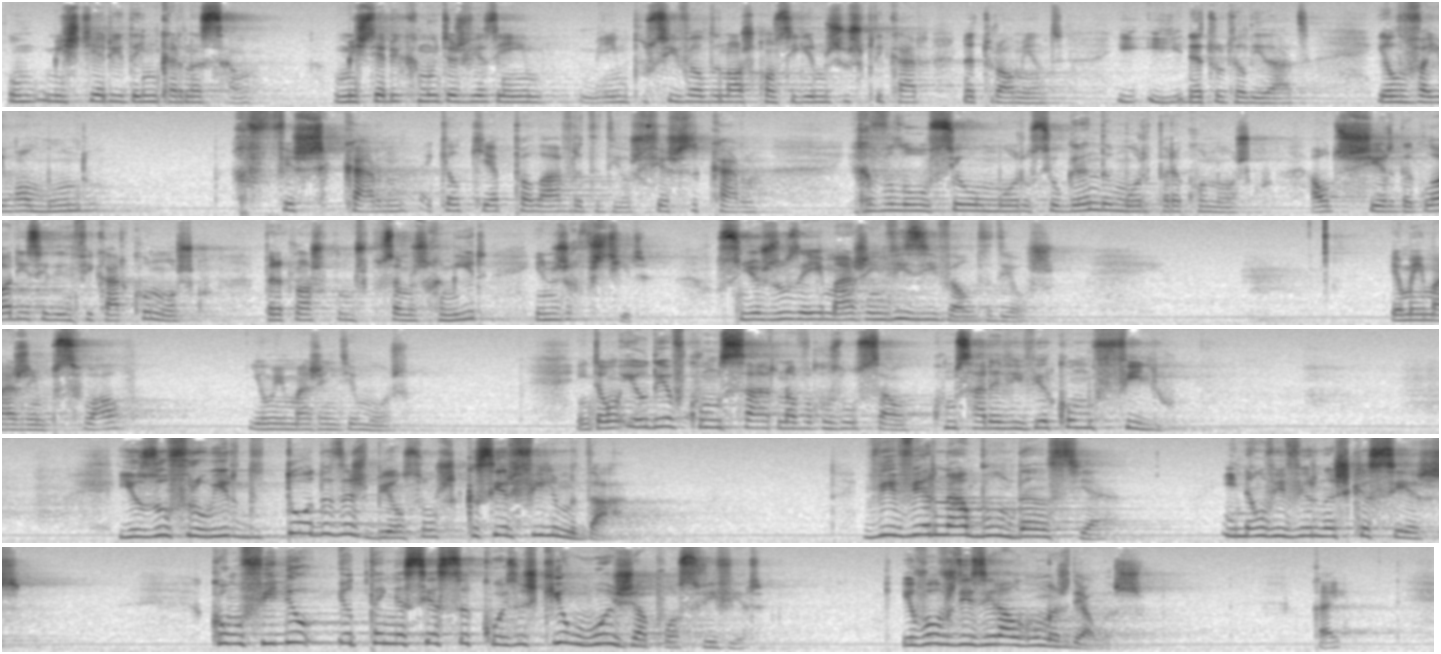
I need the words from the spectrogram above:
o mistério da encarnação. O mistério que muitas vezes é, é impossível de nós conseguirmos explicar naturalmente e, e na totalidade. Ele veio ao mundo, fez-se carne, aquele que é a palavra de Deus, fez-se carne, revelou o seu amor, o seu grande amor para conosco, ao descer da glória e se identificar conosco, para que nós nos possamos remir e nos revestir. O Senhor Jesus é a imagem visível de Deus. É uma imagem pessoal e é uma imagem de amor. Então eu devo começar nova resolução, começar a viver como filho e usufruir de todas as bênçãos que ser filho me dá. Viver na abundância e não viver na escassez. Como filho, eu tenho acesso a coisas que eu hoje já posso viver. Eu vou-vos dizer algumas delas. Ok?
